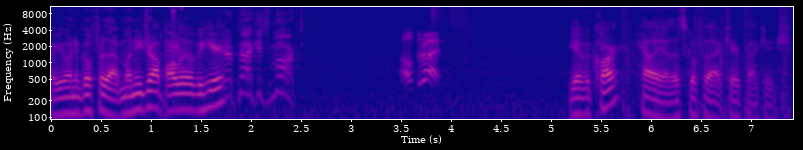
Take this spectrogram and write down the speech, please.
Or you wanna go for that money drop all the way over here? Care package marked. I'll drive. You have a car? Hell yeah, let's go for that care package.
